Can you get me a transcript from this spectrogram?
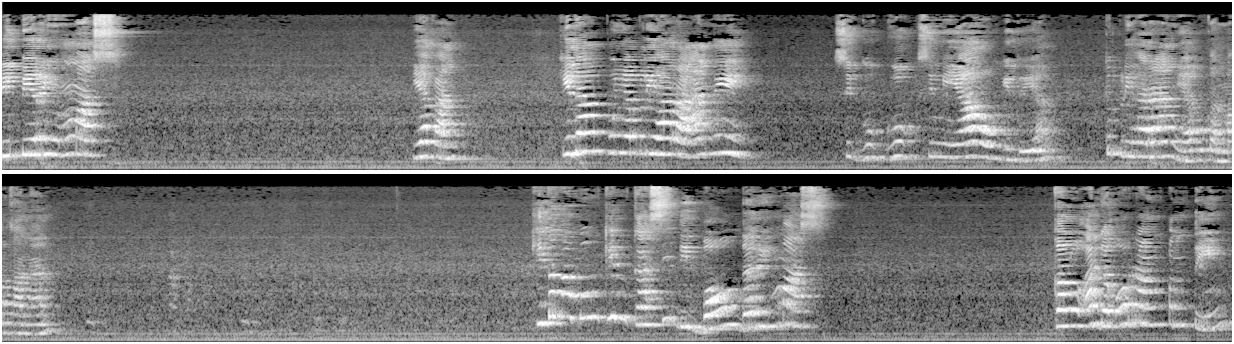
di piring emas. Iya kan? Kita punya peliharaan nih. Si guguk, si miau gitu ya. Itu peliharaan ya, bukan makanan. Kita nggak mungkin kasih di bowl dari emas. Kalau ada orang penting,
